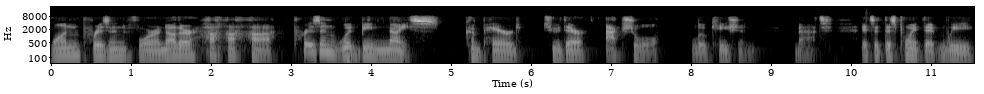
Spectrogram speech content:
one prison for another. Ha ha ha. Prison would be nice compared to their actual location, Matt it's at this point that we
